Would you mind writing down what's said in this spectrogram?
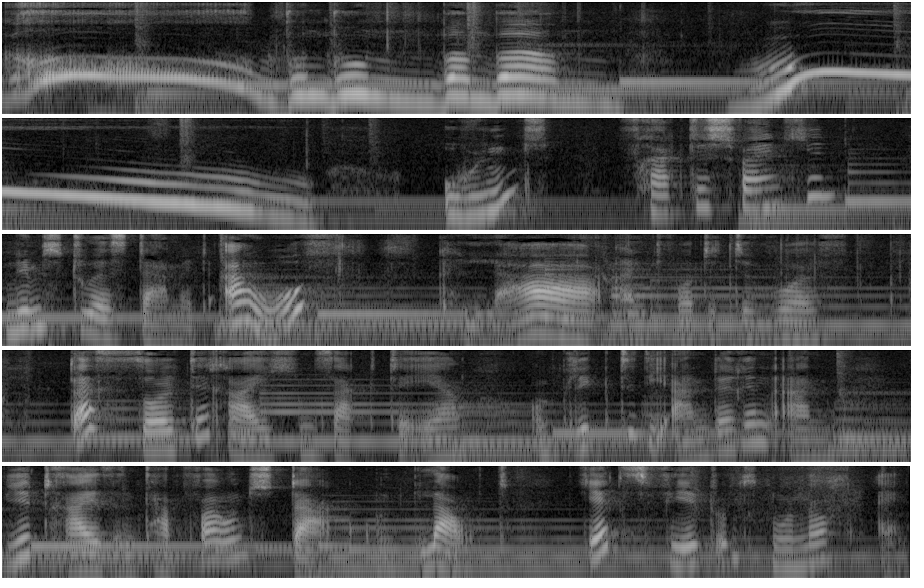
grrr, bum, bum, bum, bum. Fragte Schweinchen. Nimmst du es damit auf? Klar, antwortete Wolf. Das sollte reichen, sagte er und blickte die anderen an. Wir drei sind tapfer und stark und laut. Jetzt fehlt uns nur noch ein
